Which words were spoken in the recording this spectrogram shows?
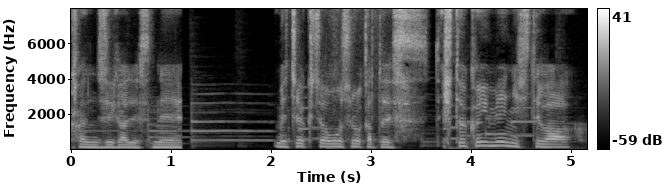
感じがですね、めちゃくちゃ面白かったです。一組目にしては、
